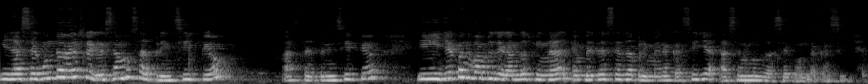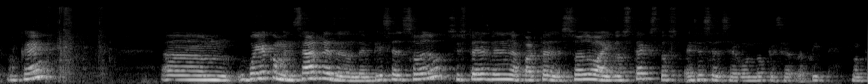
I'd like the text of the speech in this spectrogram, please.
y la segunda vez regresamos al principio, hasta el principio, y ya cuando vamos llegando al final, en vez de hacer la primera casilla, hacemos la segunda casilla, ¿ok? Voy a comenzar desde donde empieza el solo. Si ustedes ven en la parte del solo hay dos textos. Ese es el segundo que se repite. ¿Ok?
